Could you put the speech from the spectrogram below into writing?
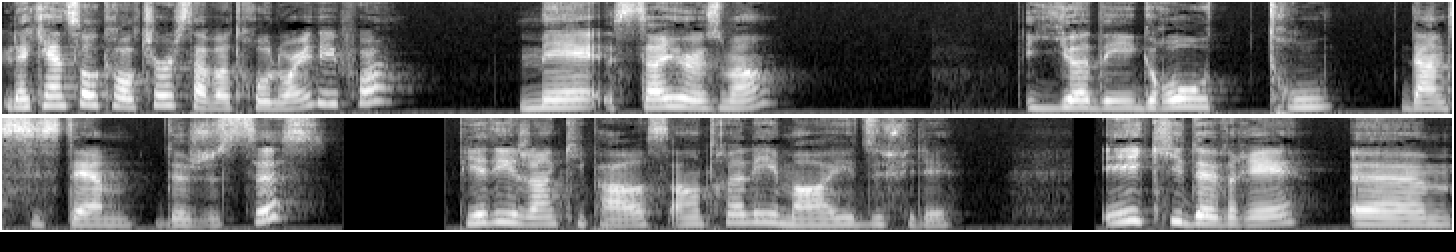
Le cancel culture, ça va trop loin des fois. Mais sérieusement, il y a des gros trous dans le système de justice. Puis il y a des gens qui passent entre les mailles du filet et qui devraient euh,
